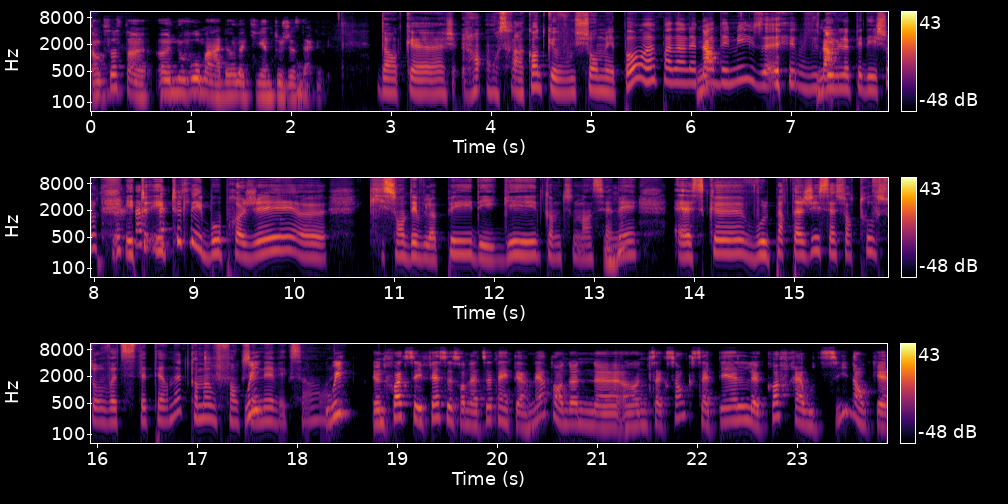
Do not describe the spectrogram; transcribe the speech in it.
Donc, ça, c'est un, nouveau mandat qui vient tout juste d'arriver. Donc, euh, on se rend compte que vous ne chômez pas hein, pendant la pandémie, vous, développez des choses. Et, et tous les beaux projets euh, qui sont développés, des guides, comme tu le mentionnais, mm-hmm. est-ce que vous le partagez, ça se retrouve sur votre site Internet? Comment vous fonctionnez avec ça? Oui, une fois que c'est fait, c'est sur notre site Internet. On a une, une section qui s'appelle coffre à outils. Donc, euh,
